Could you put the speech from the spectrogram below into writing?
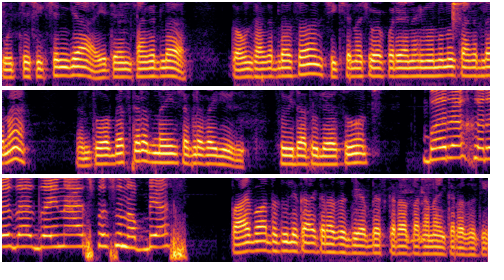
उच्च शिक्षण घ्या. हे त्यानं सांगितलं. काहून सांगितलं असं? शिक्षणाशिवाय पर्याय नाही म्हणूनच सांगितलं ना? आणि तू अभ्यास करत नाही सगळं काही सुविधा तुले असून. बरं खरं जात जाईन आजपासून अभ्यास. पाय बा आता तुला काय करायचं ते अभ्यास करायचा का नाही करायचा ते.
